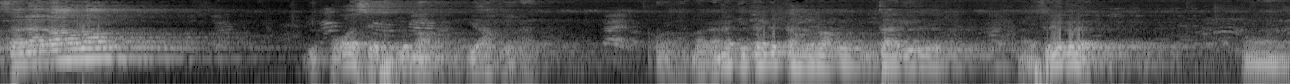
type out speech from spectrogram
salah lawang, diproses lemah di akhirat. Makanya kita dekat lemah tadi. Nah, kira. Nah,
